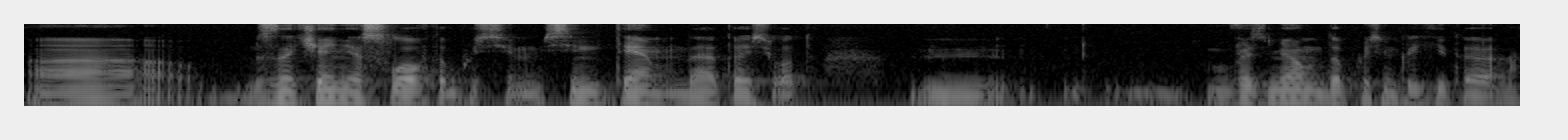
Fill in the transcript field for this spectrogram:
а, значение слов, допустим, синтем, да, то есть вот возьмем, допустим, какие-то,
